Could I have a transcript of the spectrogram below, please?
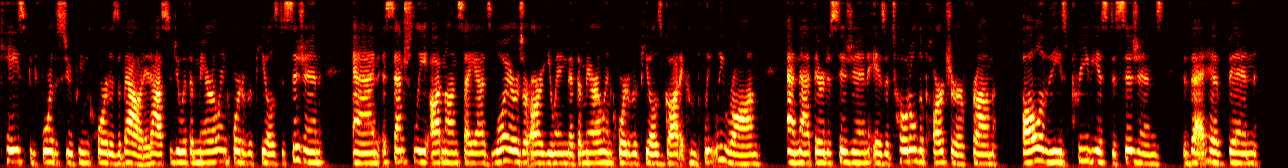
case before the Supreme Court is about. It has to do with the Maryland Court of Appeals decision. And essentially, Adnan Syed's lawyers are arguing that the Maryland Court of Appeals got it completely wrong and that their decision is a total departure from all of these previous decisions that have been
